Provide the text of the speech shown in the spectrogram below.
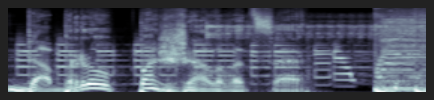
Добро пожаловаться!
